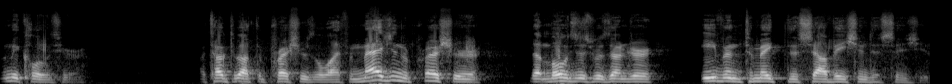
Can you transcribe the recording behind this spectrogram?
Let me close here. I talked about the pressures of life. Imagine the pressure that Moses was under even to make the salvation decision.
